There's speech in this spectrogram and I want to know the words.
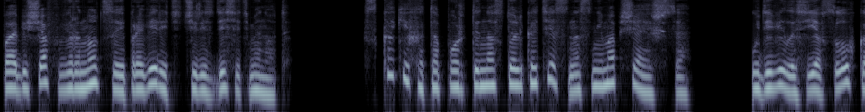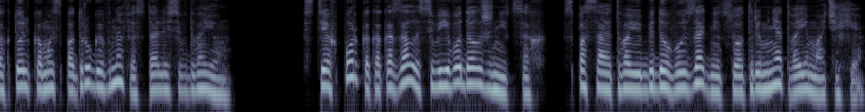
пообещав вернуться и проверить через 10 минут. «С каких это пор ты настолько тесно с ним общаешься?» Удивилась я вслух, как только мы с подругой вновь остались вдвоем. С тех пор, как оказалась в его должницах, спасая твою бедовую задницу от ремня твоей мачехи.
